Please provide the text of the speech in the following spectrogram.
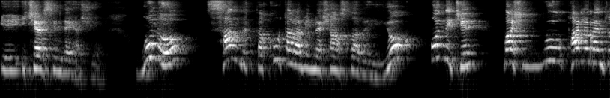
e, içerisinde yaşıyor. Bunu sandıkta kurtarabilme şansları yok. Onun için baş, bu parlamento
